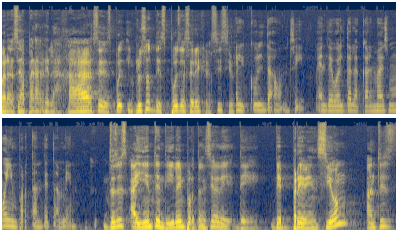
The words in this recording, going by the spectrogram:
para, o sea, para relajarse después, incluso después de hacer ejercicio. El cool down, sí. El de vuelta a la calma es muy importante también. Entonces ahí entendí la importancia de, de- de prevención antes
